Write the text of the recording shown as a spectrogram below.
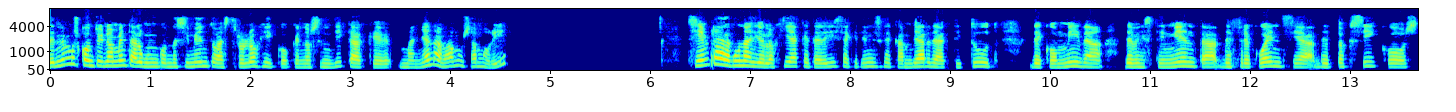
Tenemos continuamente algún acontecimiento astrológico que nos indica que mañana vamos a morir. Siempre hay alguna ideología que te dice que tienes que cambiar de actitud, de comida, de vestimenta, de frecuencia, de tóxicos,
